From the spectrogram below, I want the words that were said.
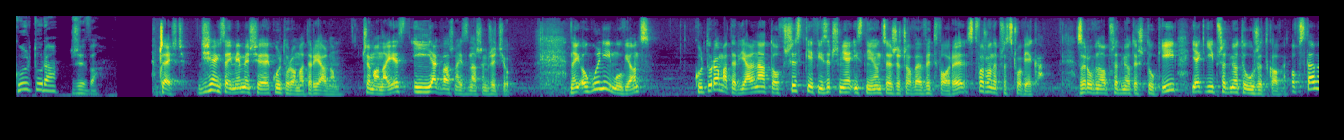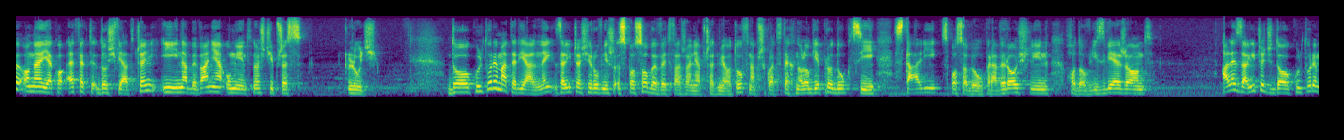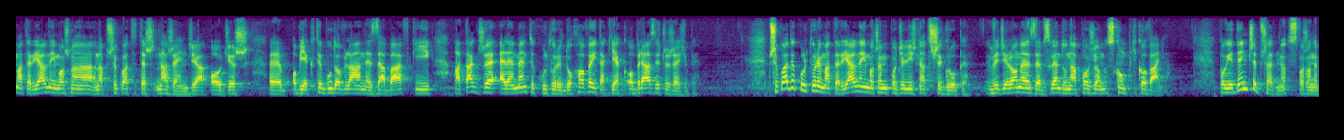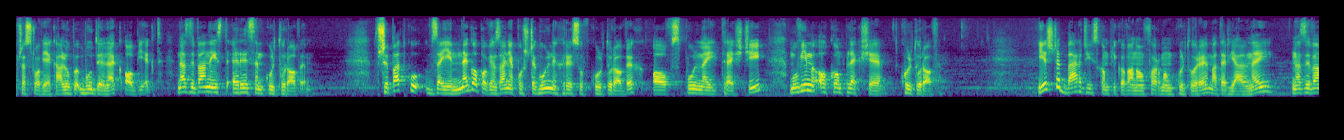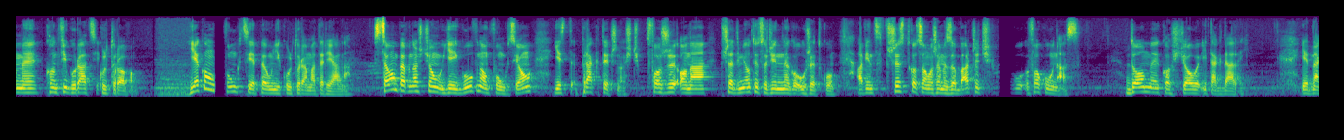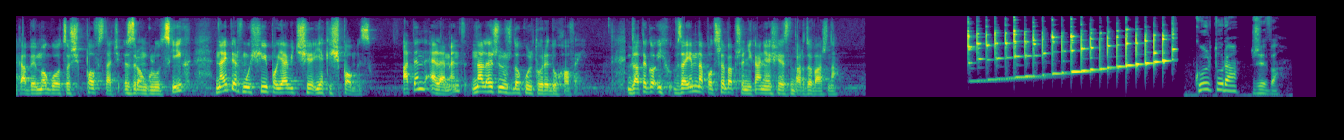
Kultura żywa. Cześć! Dzisiaj zajmiemy się kulturą materialną. Czym ona jest i jak ważna jest w naszym życiu. Najogólniej mówiąc, kultura materialna to wszystkie fizycznie istniejące rzeczowe wytwory stworzone przez człowieka. Zarówno przedmioty sztuki, jak i przedmioty użytkowe. Powstały one jako efekt doświadczeń i nabywania umiejętności przez ludzi. Do kultury materialnej zalicza się również sposoby wytwarzania przedmiotów, np. technologie produkcji, stali, sposoby uprawy roślin, hodowli zwierząt, ale zaliczyć do kultury materialnej można na przykład też narzędzia, odzież, e, obiekty budowlane, zabawki, a także elementy kultury duchowej, takie jak obrazy czy rzeźby. Przykłady kultury materialnej możemy podzielić na trzy grupy, wydzielone ze względu na poziom skomplikowania. Pojedynczy przedmiot stworzony przez człowieka lub budynek, obiekt, nazywany jest rysem kulturowym. W przypadku wzajemnego powiązania poszczególnych rysów kulturowych o wspólnej treści mówimy o kompleksie kulturowym. Jeszcze bardziej skomplikowaną formą kultury materialnej nazywamy konfigurację kulturową. Jaką funkcję pełni kultura materialna? Z całą pewnością jej główną funkcją jest praktyczność. Tworzy ona przedmioty codziennego użytku, a więc wszystko, co możemy zobaczyć wokół nas. Domy, kościoły itd. Jednak, aby mogło coś powstać z rąk ludzkich, najpierw musi pojawić się jakiś pomysł, a ten element należy już do kultury duchowej. Dlatego ich wzajemna potrzeba przenikania się jest bardzo ważna. Kultura żywa.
